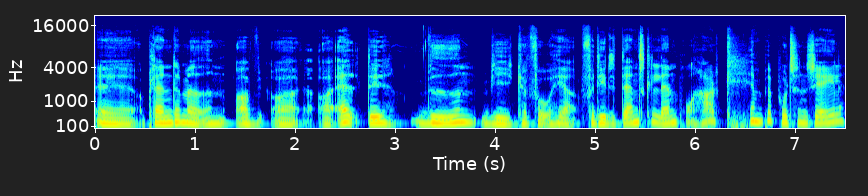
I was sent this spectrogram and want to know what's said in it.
øh, og plantemaden og, og, og alt det viden, vi kan få her. Fordi det danske landbrug har et kæmpe potentiale,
